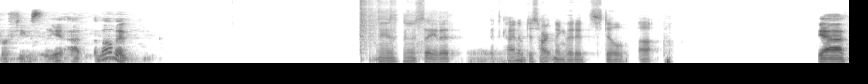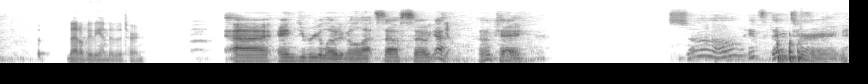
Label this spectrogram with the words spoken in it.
profusely at the moment. Yeah, I was gonna say that it's kind of disheartening that it's still up. Yeah, That'll be the end of the turn. uh, and you reload and all that stuff. So yeah, Yeah. okay. So it's their turn.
